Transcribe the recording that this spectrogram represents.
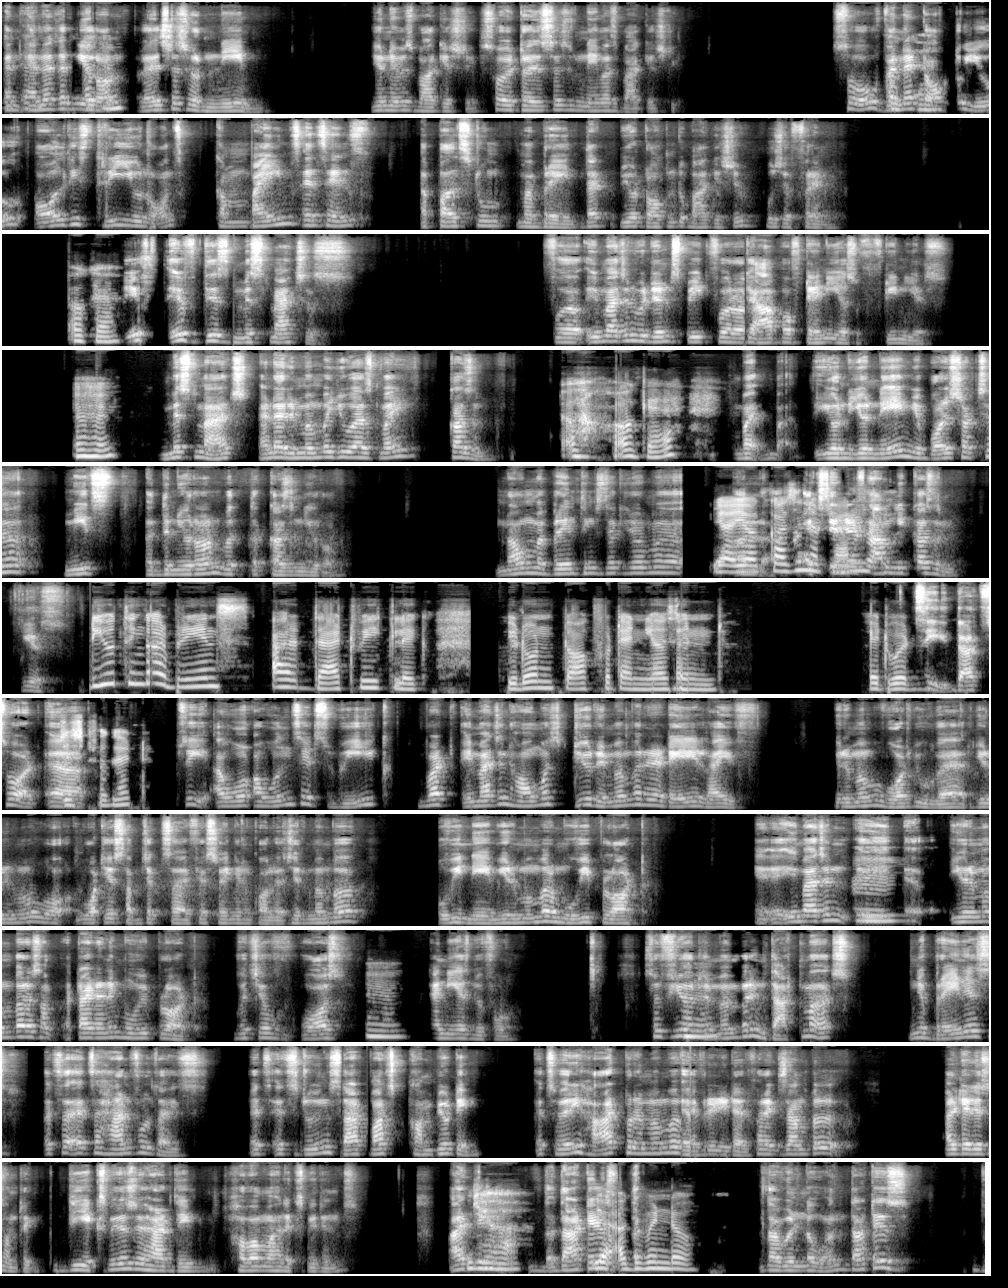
and Mhm. another neuron registers your name. Your name is Bhagyashree, so it registers your name as Bhagyashree. So when I Okay. talk to you, all these three neurons combines and sends a pulse to my brain that you're talking to Bhagyashree, who's your friend. Okay. If if this mismatches, for imagine we didn't speak for a gap of 10 years or 15 years. Mm-hmm. Mismatch, and I remember you as my cousin. okay. But, but your your name, your body structure meets the neuron with the cousin neuron. Now my brain thinks that you're my Yeah, your uh, cousin extended family cousin. Yes. Do you think our brains are that weak? Like, you don't talk for 10 years and it would See, that's what. Uh, just forget? see, I won't. I wouldn't say it's weak, but imagine how much do you remember in a daily life? You remember what you wear. You remember what, what your subjects are if you're studying in college. You remember movie name. You remember movie plot. I- Imagine Mm. uh, you remember some a Titanic movie plot which you've watched Mm. ten years before. So if you're Mhm. remembering that much, your brain is it's a it's a handful size. It's it's doing that much computing. It's very hard to remember every detail. For example, I'll tell you something. The experience you had, the Hawa Mahal experience, I think Yeah. th- that is Yeah, the, window. The window one. That is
